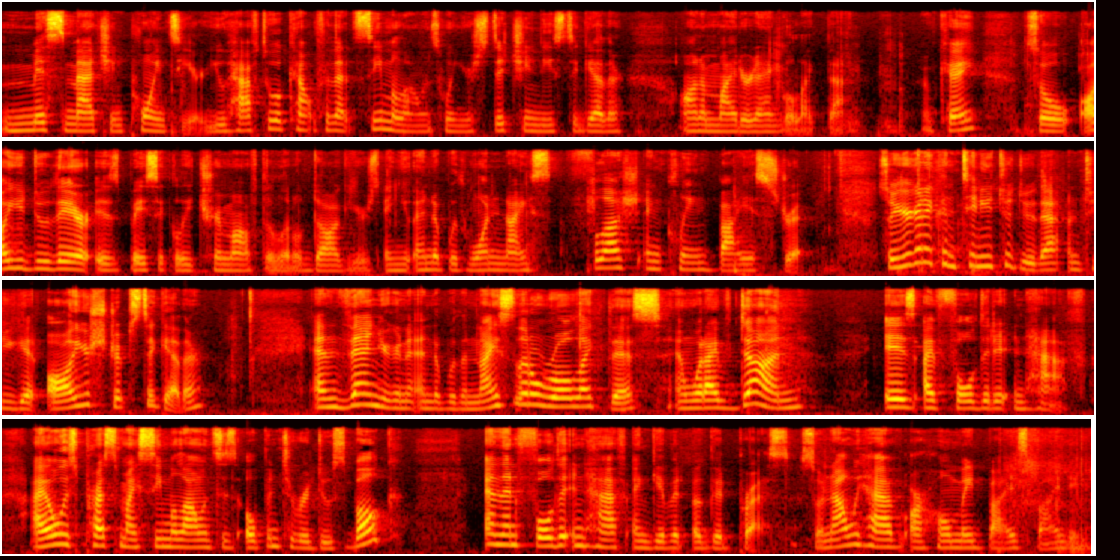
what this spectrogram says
mismatching points here. You have to account for that seam allowance when you're stitching these together on a mitered angle like that, okay? So all you do there is basically trim off the little dog ears and you end up with one nice flush and clean bias strip. So you're gonna continue to do that until you get all your strips together. And then you're going to end up with a nice little roll like this. And what I've done is I've folded it in half. I always press my seam allowances open to reduce bulk and then fold it in half and give it a good press. So now we have our homemade bias binding.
